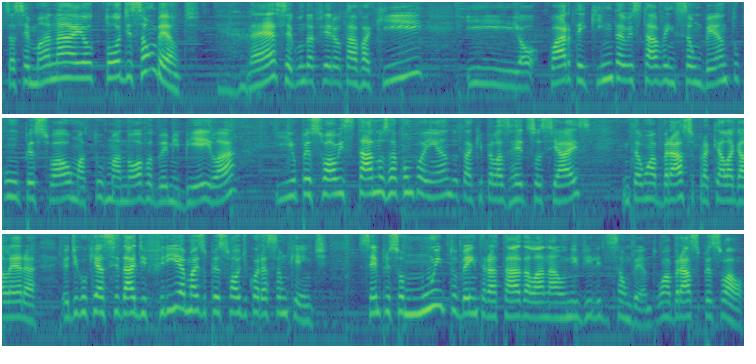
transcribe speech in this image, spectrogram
Essa semana eu tô de São Bento. né? Segunda-feira eu estava aqui e ó, quarta e quinta eu estava em São Bento com o pessoal, uma turma nova do MBA lá. E o pessoal está nos acompanhando, está aqui pelas redes sociais. Então, um abraço para aquela galera. Eu digo que é a cidade fria, mas o pessoal de coração quente. Sempre sou muito bem tratada lá na Univille de São Bento. Um abraço, pessoal.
